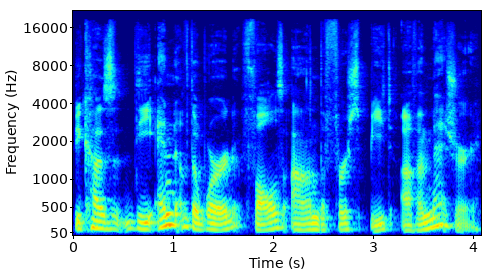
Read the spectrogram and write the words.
because the end of the word falls on the first beat of a measure.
